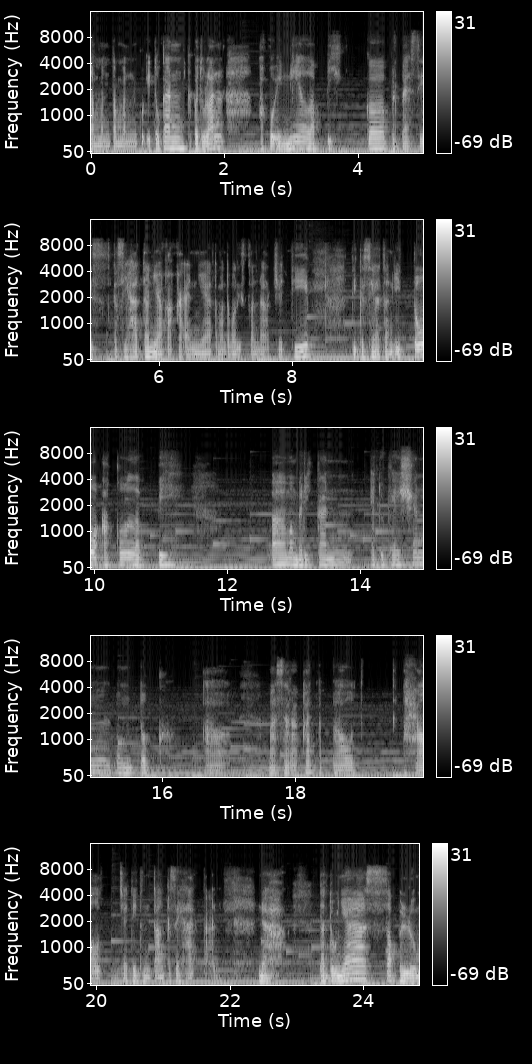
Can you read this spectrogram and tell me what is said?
teman-temanku itu kan kebetulan aku ini lebih ke berbasis kesehatan ya KKN-nya teman-teman listener. Jadi di kesehatan itu aku lebih uh, memberikan education untuk masyarakat about health, jadi tentang kesehatan. Nah, tentunya sebelum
